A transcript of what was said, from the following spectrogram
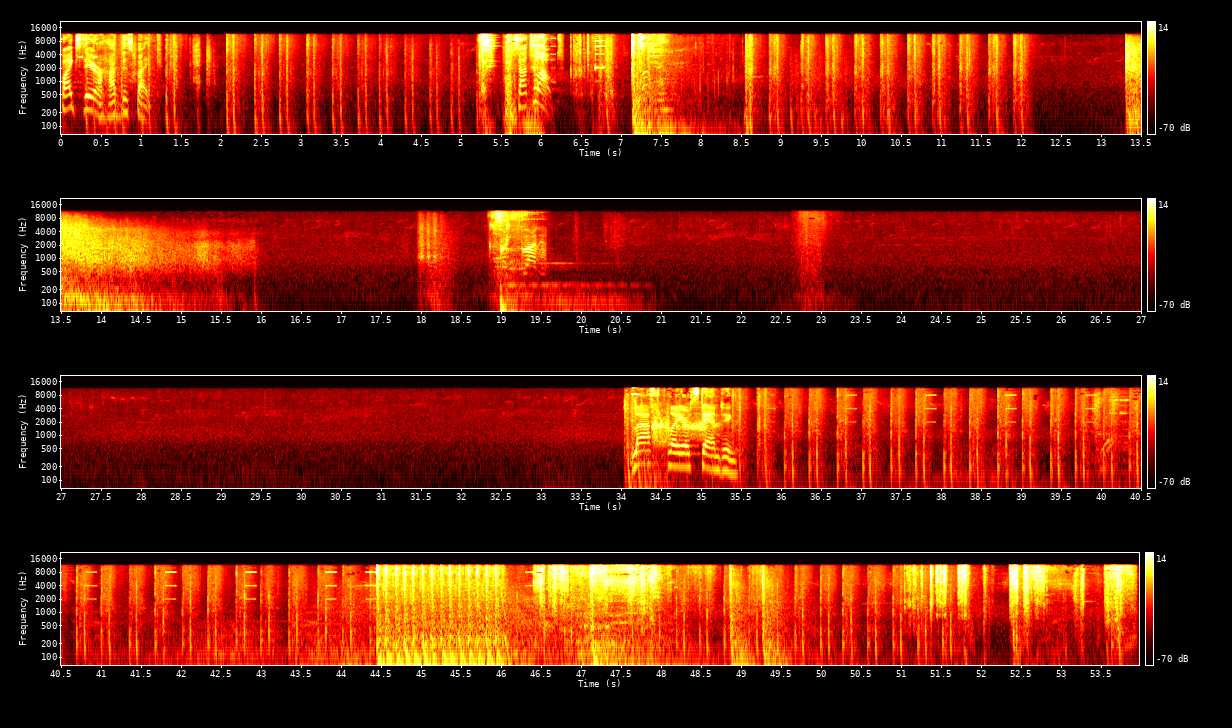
Spike's there. I have the spike. Satchel out. Spike planted. Last player standing.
